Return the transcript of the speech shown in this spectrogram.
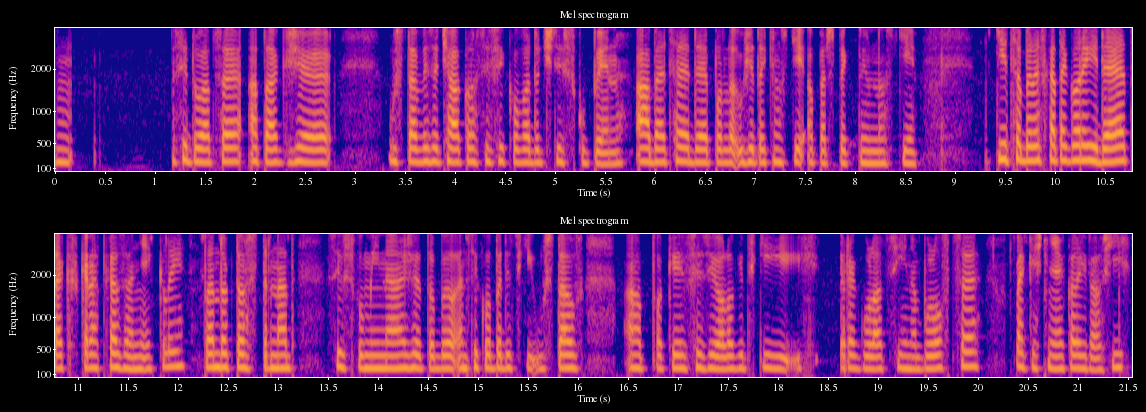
um, situace a tak, že ústavy začala klasifikovat do čtyř skupin A, B, C, D podle užitečnosti a perspektivnosti. Ti, co byli v kategorii D, tak zkrátka zanikli. Pan doktor Strnad si vzpomíná, že to byl encyklopedický ústav a pak je fyziologických regulací na Bulovce, pak ještě několik dalších.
